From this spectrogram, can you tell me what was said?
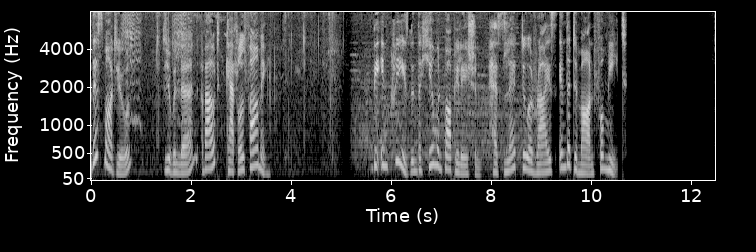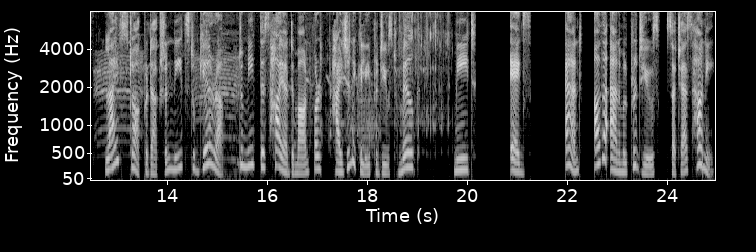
this module, you will learn about cattle farming. The increase in the human population has led to a rise in the demand for meat. Livestock production needs to gear up to meet this higher demand for hygienically produced milk, meat, eggs, and other animal produce such as honey.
